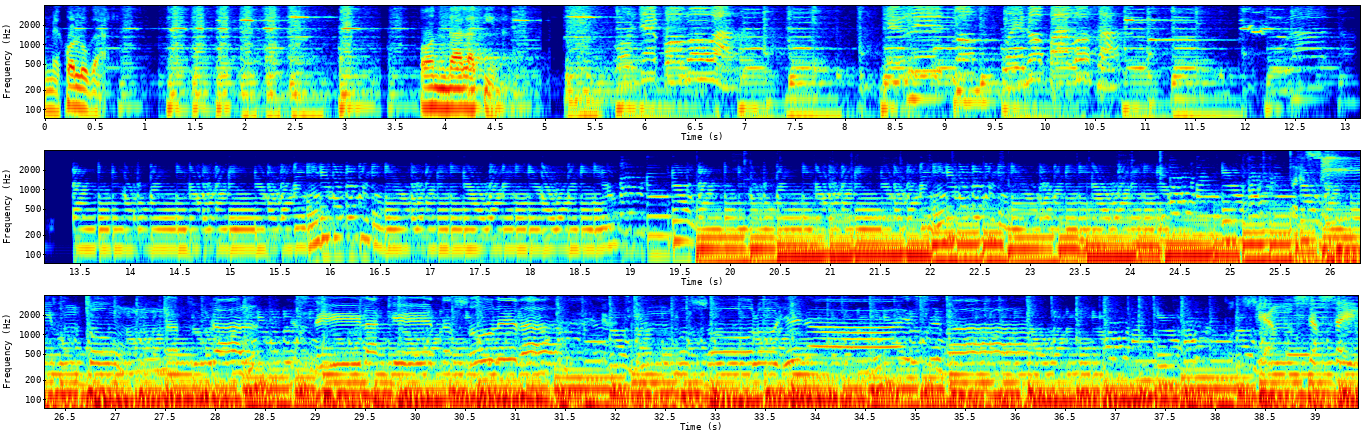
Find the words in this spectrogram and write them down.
El mejor lugar. Onda Latina. inquieta soledad, el tiempo solo llega y se va. Conciencia se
